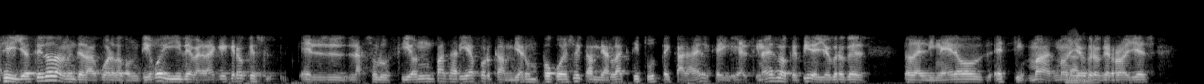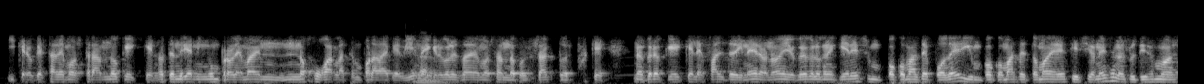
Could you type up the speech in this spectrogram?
Sí, yo estoy totalmente de acuerdo contigo y de verdad que creo que la solución pasaría por cambiar un poco eso y cambiar la actitud de cara a él, que al final es lo que pide. Yo creo que lo del dinero es sin más, ¿no? Yo creo que Rogers y creo que está demostrando que, que, no tendría ningún problema en no jugar la temporada que viene. Y creo que lo está demostrando con sus actos, porque no creo que, que, le falte dinero, ¿no? Yo creo que lo que quiere es un poco más de poder y un poco más de toma de decisiones en los últimos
